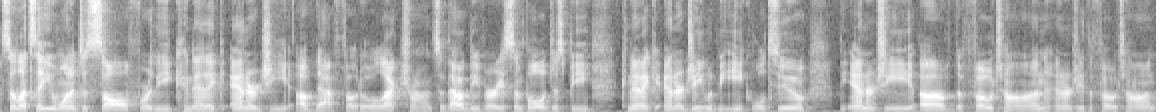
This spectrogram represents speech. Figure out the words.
So let's say you wanted to solve for the kinetic energy of that photoelectron. So that would be very simple. Just be kinetic energy would be equal to the energy of the photon, energy of the photon,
